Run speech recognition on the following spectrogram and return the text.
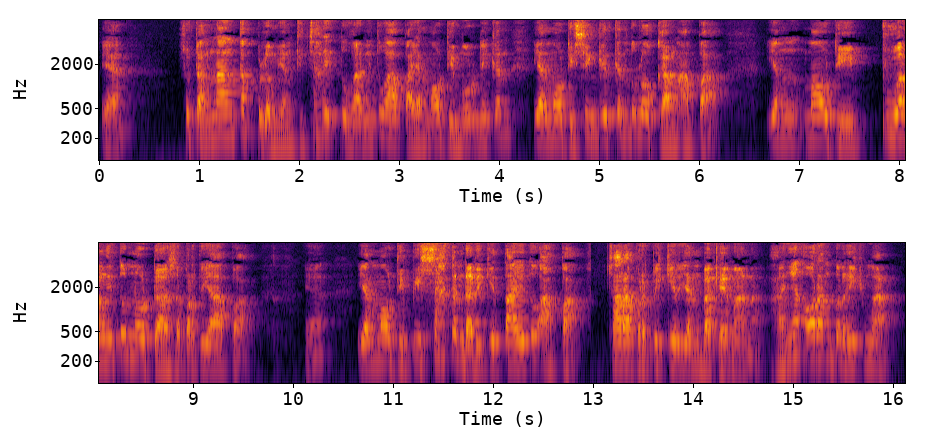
Ya, sudah nangkep belum yang dicari Tuhan itu apa? Yang mau dimurnikan, yang mau disingkirkan itu logam apa? Yang mau dibuang itu noda seperti apa? Ya, yang mau dipisahkan dari kita itu apa? Cara berpikir yang bagaimana? Hanya orang berhikmat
